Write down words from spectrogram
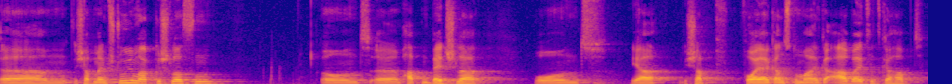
ähm, ich habe mein Studium abgeschlossen und äh, habe einen Bachelor und ja, ich habe vorher ganz normal gearbeitet gehabt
